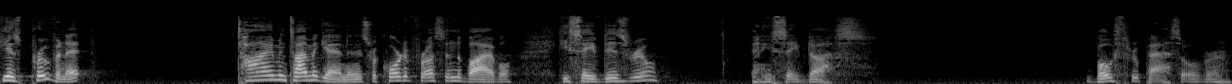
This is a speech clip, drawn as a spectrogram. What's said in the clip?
He has proven it time and time again, and it's recorded for us in the Bible. He saved Israel, and He saved us. Both through Passover,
